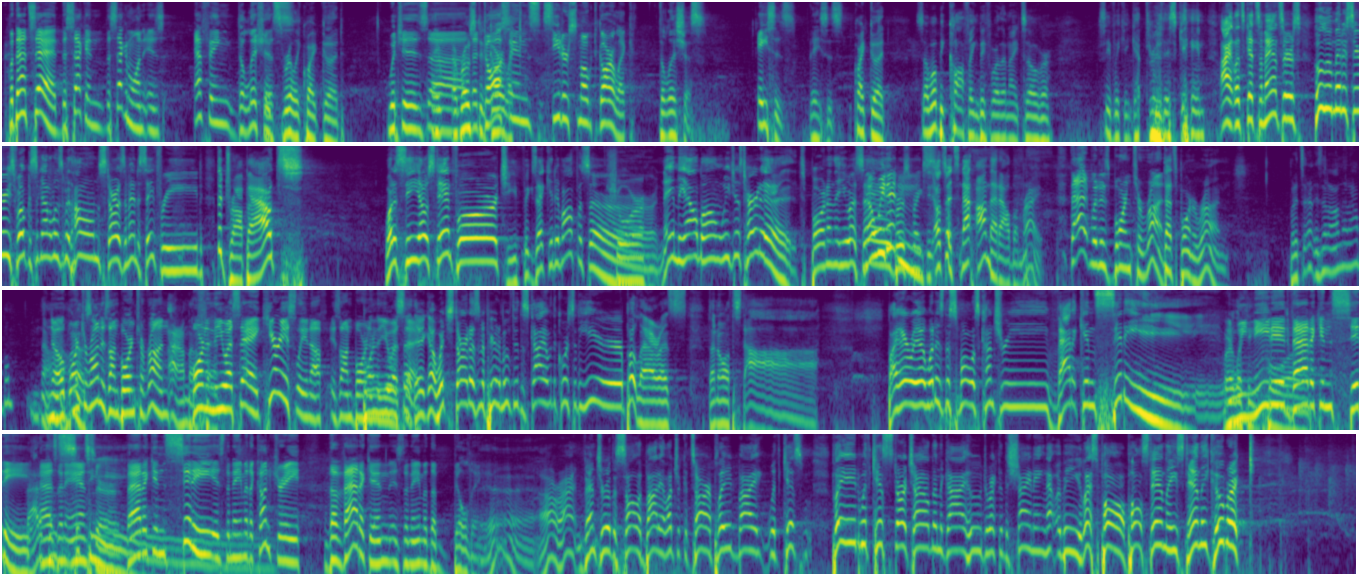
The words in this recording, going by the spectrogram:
But that said, the second the second one is effing delicious. it's really quite good. which is uh, a roasted the garlic. Dawson's cedar smoked garlic Delicious. aces. Aces. Quite good. So we'll be coughing before the night's over. See if we can get through this game. All right, let's get some answers. Hulu miniseries focusing on Elizabeth Holmes stars Amanda Seyfried. The Dropout. What does CEO stand for? Chief Executive Officer. Sure. Name the album. We just heard it. Born in the USA. No, we didn't. Bruce Springsteen. Oh, so it's not on that album, right? That one is Born to Run. That's Born to Run. But it's isn't it on that album? No, who Born to? Run is on Born to Run. Ah, I'm not Born in the USA, curiously enough, is on Born, in the, USA. There you go. Which star doesn't appear to move through the sky over the course of the year? Polaris, the North Star. By area, what is the smallest country? Vatican City. We're we needed for- Vatican City Vatican as an City. answer. Vatican City is the name of the country. The Vatican is the name of the building. Yeah, all right. Inventor of the solid body electric guitar, played by with Kiss, played with Kiss Star Child, and the guy who directed The Shining. That would be Les Paul, Paul Stanley, Stanley Kubrick.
